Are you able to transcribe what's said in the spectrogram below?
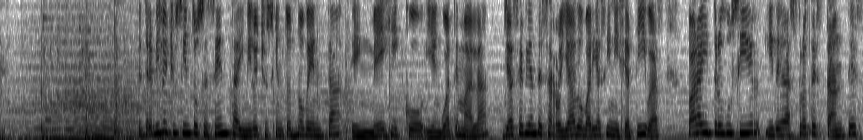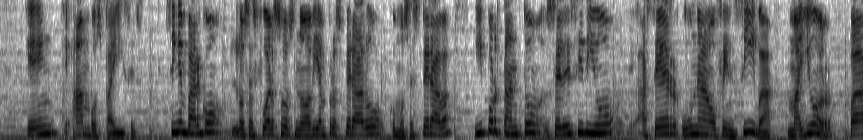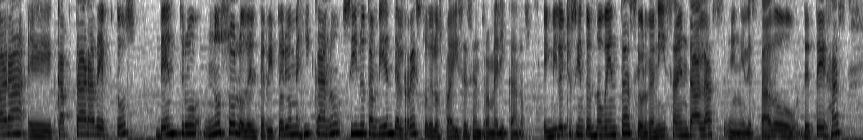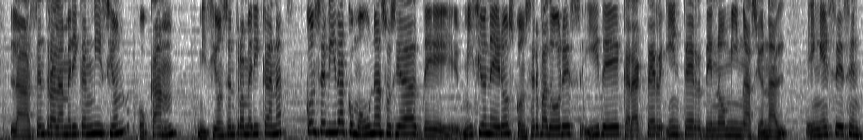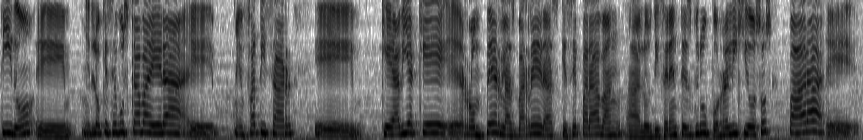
Entre 1860 y 1890 en México y en Guatemala ya se habían desarrollado varias iniciativas para introducir ideas protestantes en ambos países. Sin embargo, los esfuerzos no habían prosperado como se esperaba y por tanto se decidió hacer una ofensiva mayor para eh, captar adeptos dentro no solo del territorio mexicano, sino también del resto de los países centroamericanos. En 1890 se organiza en Dallas, en el estado de Texas, la Central American Mission, o CAM, Misión Centroamericana, concebida como una sociedad de misioneros conservadores y de carácter interdenominacional. En ese sentido, eh, lo que se buscaba era eh, enfatizar eh, que había que romper las barreras que separaban a los diferentes grupos religiosos para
